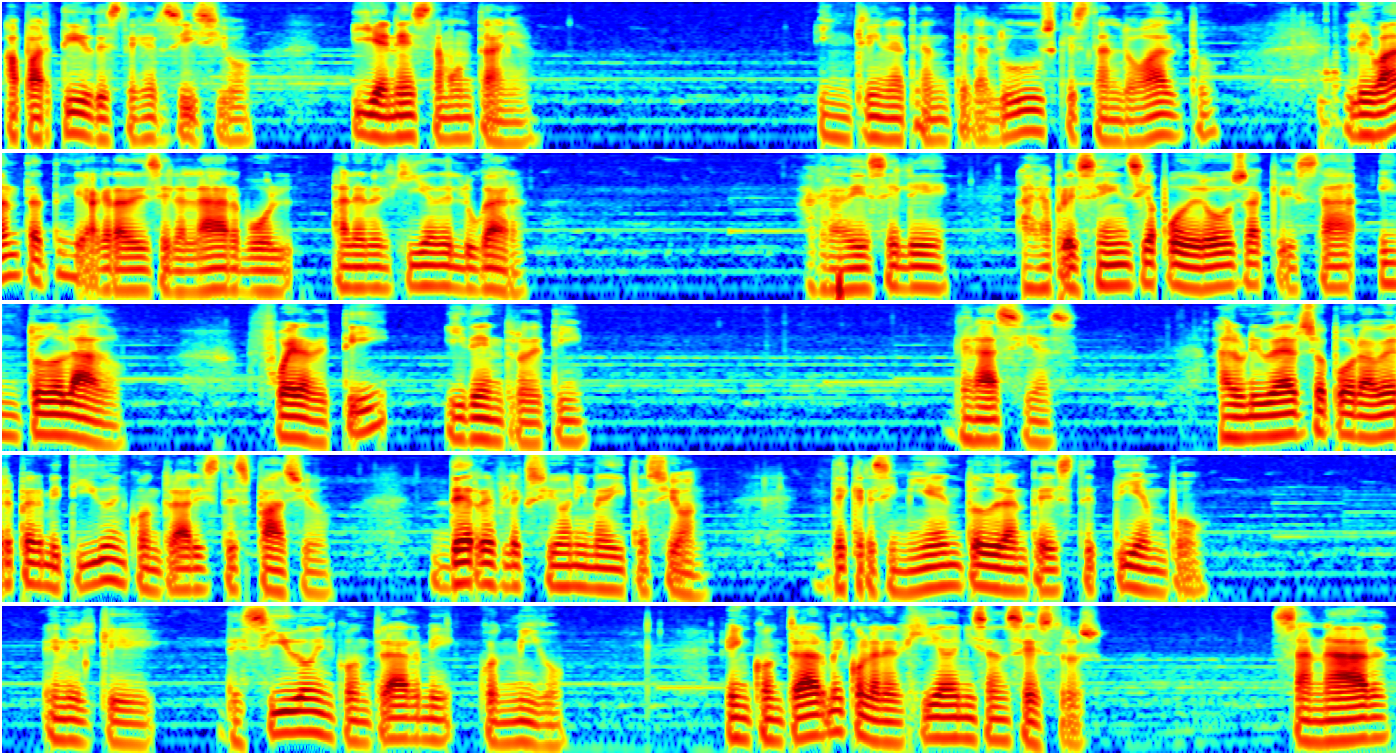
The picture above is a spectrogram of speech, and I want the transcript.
a partir de este ejercicio y en esta montaña. Inclínate ante la luz que está en lo alto. Levántate agradecele al árbol, a la energía del lugar. Agradecele a la presencia poderosa que está en todo lado, fuera de ti y dentro de ti. Gracias al universo por haber permitido encontrar este espacio de reflexión y meditación de crecimiento durante este tiempo en el que decido encontrarme conmigo, encontrarme con la energía de mis ancestros, sanar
